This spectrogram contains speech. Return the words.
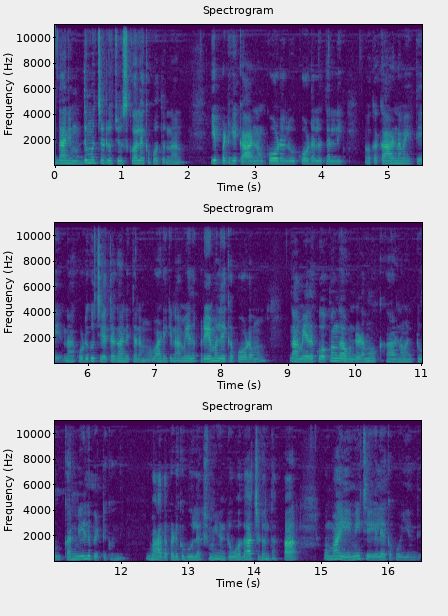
దాని ముద్దు ముచ్చట్లు చూసుకోలేకపోతున్నాను. ఇప్పటికి కారణం కోడలు కోడలు తల్లి. ఒక కారణమైతే నా కొడుకు చేతగానితనము వాడికి నా మీద ప్రేమ లేకపోవడము నా మీద కోపంగా ఉండడము ఒక కారణం అంటూ కన్నీళ్ళు పెట్టుకుంది. బాధపడకు భూలక్ష్మి అంటూ ఓదార్చడం తప్ప ఉమా ఏమీ చేయలేకపోయింది.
